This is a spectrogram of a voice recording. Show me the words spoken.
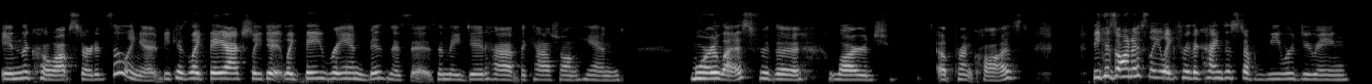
in the co-op started selling it because like they actually did like they ran businesses and they did have the cash on hand more or less for the large upfront cost because honestly like for the kinds of stuff we were doing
